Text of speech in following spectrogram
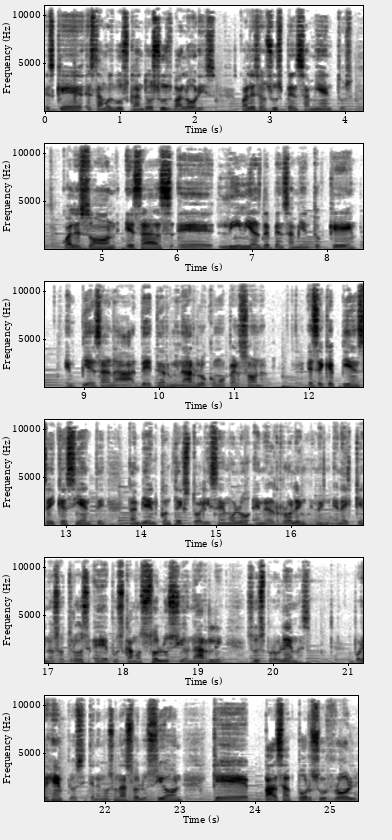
es que estamos buscando sus valores, cuáles son sus pensamientos, cuáles son esas eh, líneas de pensamiento que empiezan a determinarlo como persona. Ese que piensa y que siente, también contextualicémoslo en el rol en, el que nosotros eh, buscamos solucionarle sus problemas. Por ejemplo, si tenemos una solución que pasa por su rol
